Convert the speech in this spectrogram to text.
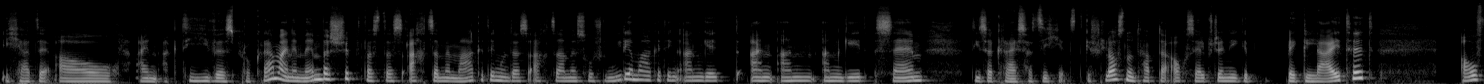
Ich hatte auch ein aktives Programm, eine Membership, was das achtsame Marketing und das achtsame Social Media Marketing angeht, an, an, angeht. Sam, dieser Kreis hat sich jetzt geschlossen und habe da auch Selbstständige begleitet auf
